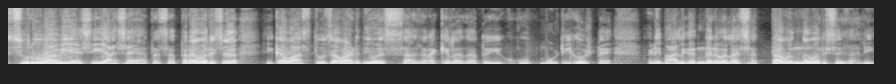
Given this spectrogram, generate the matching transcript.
सुरू व्हावी अशी आशा आहे. आता सतरा वर्ष एका वास्तूचा वाढदिवस साजरा केला जातो ही खूप मोठी गोष्ट आहे. आणि बालगंधर्वला सत्तावन्न वर्ष झाली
